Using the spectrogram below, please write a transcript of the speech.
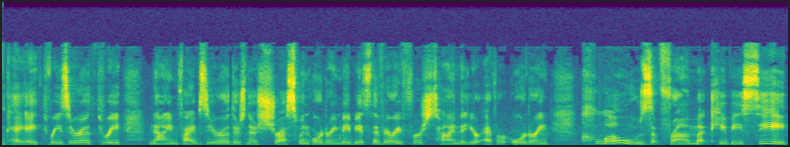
Okay, a 303-950. There's no stress when ordering. Maybe it's the very first time that you're ever ordering clothes from QVC.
